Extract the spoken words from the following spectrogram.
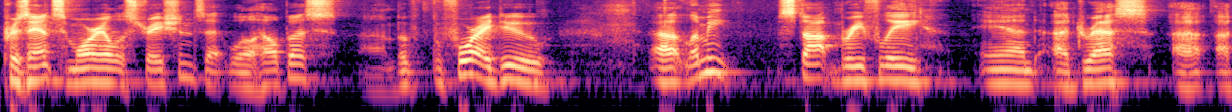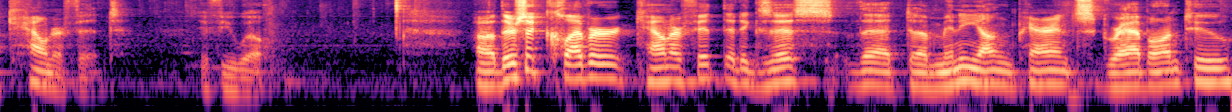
present some more illustrations that will help us. Um, but before I do, uh, let me stop briefly and address a, a counterfeit, if you will. Uh, there's a clever counterfeit that exists that uh, many young parents grab onto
